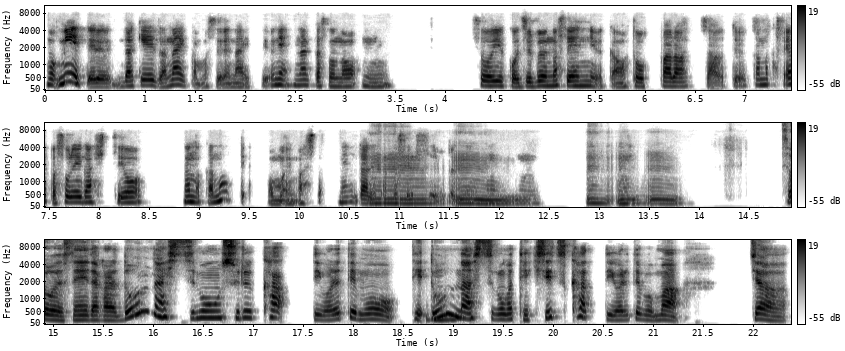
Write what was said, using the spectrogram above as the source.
もう見えてるだけじゃないかもしれないっていうね。なんかその、うん。そういうこう自分の先入観を取っ払っちゃうというか、なんかやっぱそれが必要なのかなって思いましたね。誰かと接するときに。うんうんうんそうですね。だからどんな質問をするかって言われても、てどんな質問が適切かって言われても、まあ、じゃあ、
